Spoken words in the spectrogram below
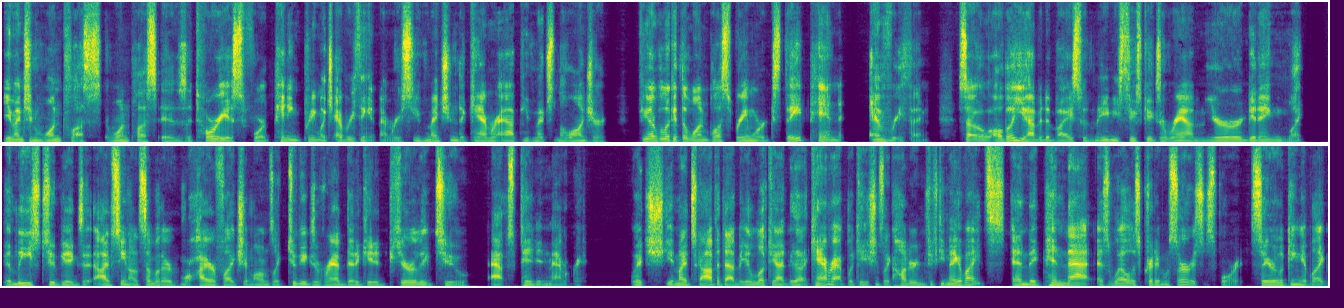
You mentioned OnePlus. OnePlus is notorious for pinning pretty much everything in memory. So you've mentioned the camera app, you've mentioned the launcher. If you have a look at the OnePlus frameworks, they pin everything. So although you have a device with maybe six gigs of RAM, you're getting like at least two gigs. I've seen on some of their more higher flagship models, like two gigs of RAM dedicated purely to apps pinned in memory which you might scoff at that, but you look at the camera applications like 150 megabytes and they pin that as well as critical services for it. So you're looking at like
